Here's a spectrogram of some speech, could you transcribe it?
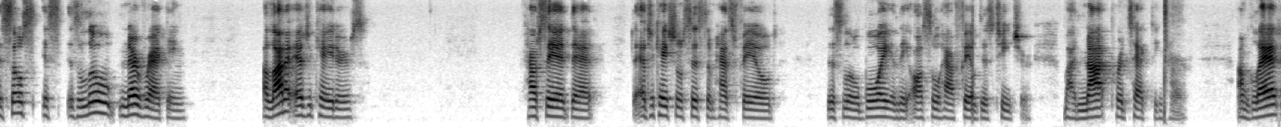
it's so it's it's a little nerve wracking. A lot of educators have said that the educational system has failed this little boy and they also have failed this teacher by not protecting her. I'm glad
